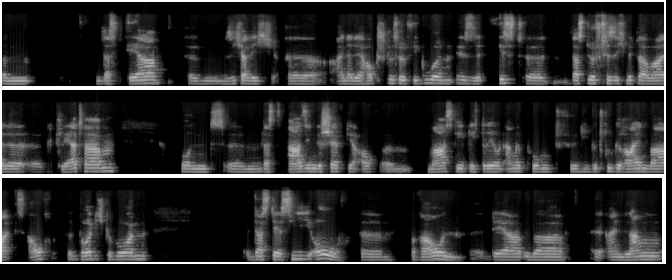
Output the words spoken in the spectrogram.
ähm, dass er ähm, sicherlich äh, einer der Hauptschlüsselfiguren ist, ist äh, das dürfte sich mittlerweile äh, geklärt haben. Und ähm, das Asiengeschäft ja auch ähm, maßgeblich Dreh- und Angelpunkt für die Betrügereien war, ist auch äh, deutlich geworden. Dass der CEO äh, Braun, der über äh, einen langen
